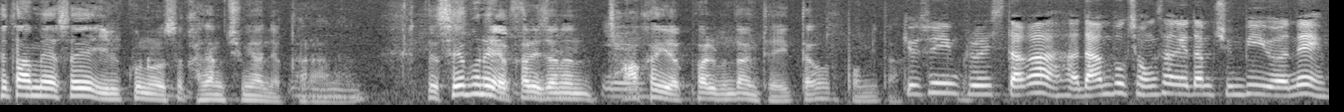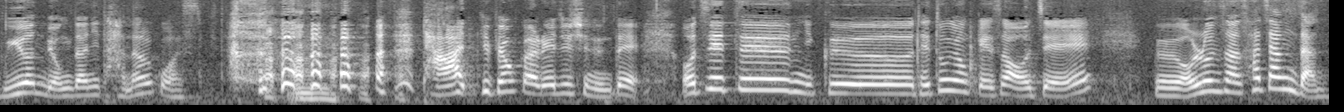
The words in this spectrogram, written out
회담에서의 일꾼으로서 가장 중요한 역할을 하는. 그래서 세 분의 역할이 저는 음. 예. 정확하게 역할 분담이 되어 있다고 봅니다. 교수님 그러시다가 남북 정상회담 준비위원회 위원 명단이 다 나올 것 같습니다. 다 이렇게 평가를 해주시는데 어쨌든 그 대통령께서 어제 그 언론사 사장단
